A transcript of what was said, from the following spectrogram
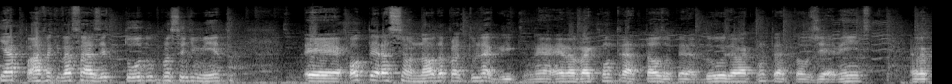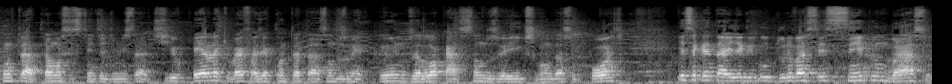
e a PAF é que vai fazer todo o procedimento é, operacional da patrulha agrícola. Né? Ela vai contratar os operadores, ela vai contratar os gerentes, ela vai contratar um assistente administrativo, ela que vai fazer a contratação dos mecânicos, a locação dos veículos que vão dar suporte e a Secretaria de Agricultura vai ser sempre um braço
